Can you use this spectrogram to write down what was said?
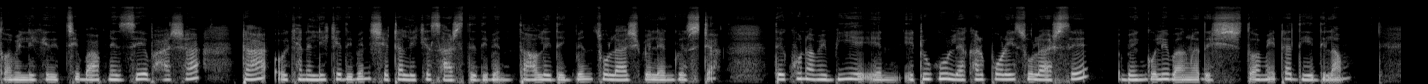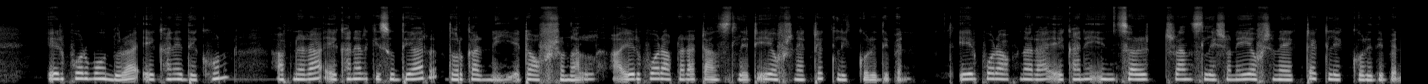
তো আমি লিখে দিচ্ছি বা আপনি যে ভাষাটা ওইখানে লিখে দিবেন, সেটা লিখে সার্চ দিয়ে দিবেন। তাহলে দেখবেন চলে আসবে ল্যাঙ্গুয়েজটা দেখুন আমি বিএএন এটুকু লেখার পরেই চলে আসছে বেঙ্গলি বাংলাদেশ তো আমি এটা দিয়ে দিলাম। এরপর বন্ধুরা এখানে দেখুন আপনারা এখানে আর কিছু দেওয়ার দরকার নেই, এটা অপশনাল এরপর আপনারা ট্রান্সলেট এই অপশানে একটা ক্লিক করে দিবেন। এরপর আপনারা এখানে ইনসার্ট ট্রান্সলেশন এই অপশানে একটা ক্লিক করে দিবেন।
